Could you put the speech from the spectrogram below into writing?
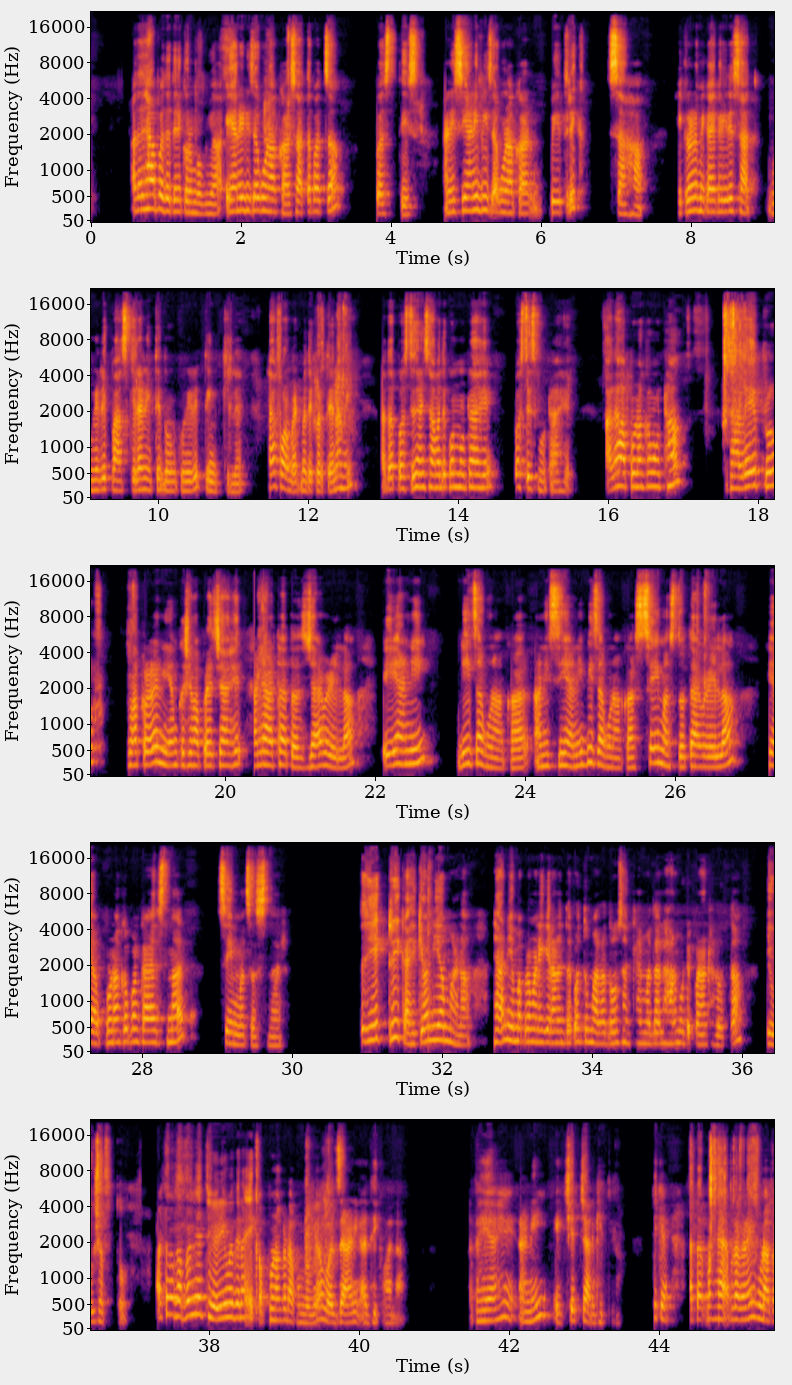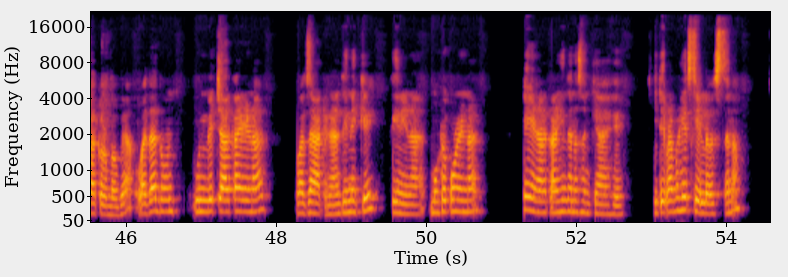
आता ह्या पद्धतीने करून बघूया. ए आणि डीचा गुणाकार सात पाचचा पस्तीस आणि सी आणि बीचा गुणाकार बेत्रिक सहा. इकडे मी काय केले? सात गुणिले पाच केले आणि इथे दोन गुणिले तीन केले. ह्या फॉर्मॅटमध्ये करते ना मी. आता पस्तीस आणि सहा मध्ये कोण मोठा आहे? पस्तीस मोठा आहे. आला हा अपूर्णांक मोठा. झालं प्रूफ तुम्हाला कळलं नियम कसे वापरायचे आहेत? आणि अर्थातच ज्या वेळेला ए आणि डी चा गुणाकार आणि सी आणि बी चा गुणाकार सेम असतो त्यावेळेला हे अपूर्णांक पण काय असणार? सेमच असणार. तर ही एक ट्रिक आहे किंवा नियम म्हणा. ह्या नियमाप्रमाणे गेल्यानंतर पण तुम्हाला दोन संख्यांमधला लहान मोठेपणा ठरवता येऊ शकतो. आता बघा आपण या थेअरीमध्ये ना एक अपूर्णांक टाकून बघूया वजा आणि अधिकवाला. आता हे आहे आणि एकशे चार घेतलं. ठीक आहे? आता आपण ह्या प्रकारे गुणाकार करून बघूया. वजा दोन गुणले चार काय येणार? वजा आठ येणार. तीन एके तीन येणार. मोठं कोण येणार? हे येणार कारण ही धनसंख्या आहे. इथे पण आपण हेच केलं असतं ना?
